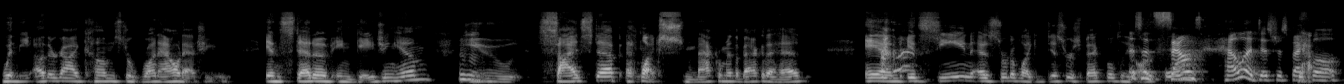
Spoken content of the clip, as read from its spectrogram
when the other guy comes to run out at you instead of engaging him Mhm. you sidestep and like smack him in the back of the head and it's seen as sort of like disrespectful to the so it form. sounds hella disrespectful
